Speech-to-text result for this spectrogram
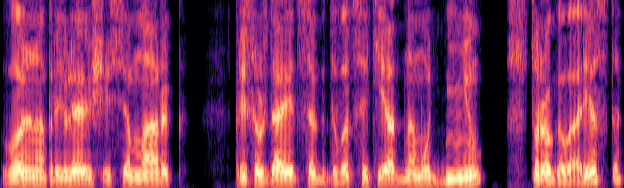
Вольно определяющийся Марок присуждается к 21 дню строгого ареста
